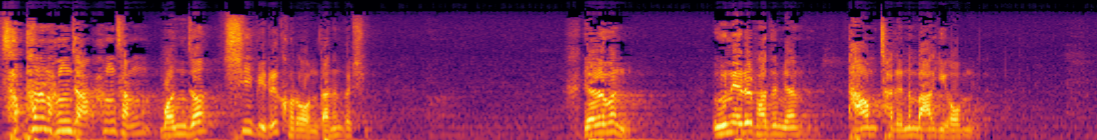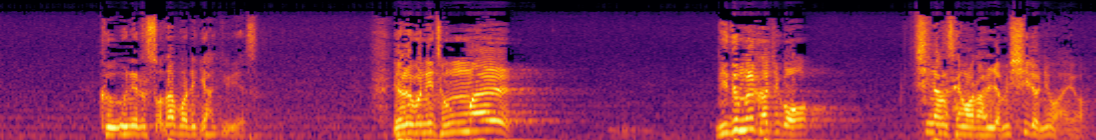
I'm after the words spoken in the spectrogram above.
사탄은 항상, 항상 먼저 시비를 걸어온다는 것입니다. 여러분, 은혜를 받으면 다음 차례는 마귀가 옵니다. 그 은혜를 쏟아버리게 하기 위해서. 여러분이 정말 믿음을 가지고 신앙생활을 하려면 시련이 와요.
